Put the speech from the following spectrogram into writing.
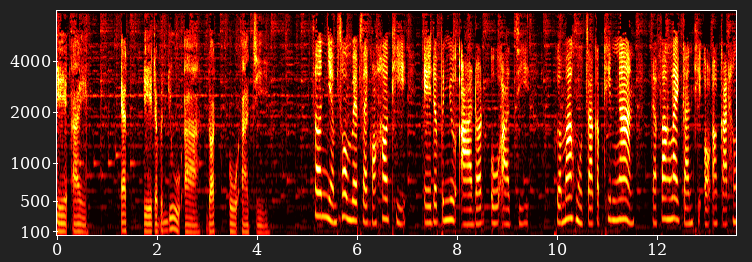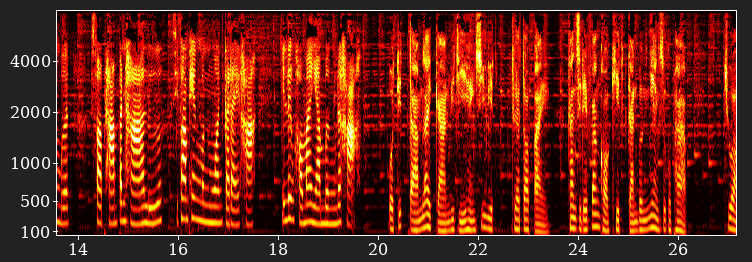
a i at awr.org เสินเยี่ยมส้มเว็บไซต์ของเฮาที่ awr.org เพื่อมาหูจักกับทีมงาน และฟังไล่กันที่ออกอากาศทั้งเบิด สอบถามปัญหาหรือสิฟ้าเพลงมวลมวลกระไดค่ะ อย่าลืมเขามายามเบิงด้วยค่ะบทติดตามไล่การวิถีแห่งชีวิตเทือต่อไปท่านสิได้ฟังขอคิดการเบิงแย่งสุขภาพ ช่วง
